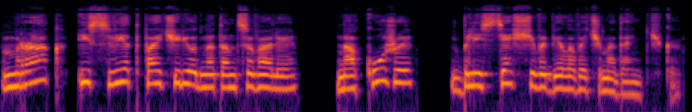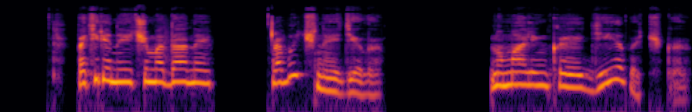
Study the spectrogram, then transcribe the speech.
Мрак и свет поочередно танцевали на коже блестящего белого чемоданчика. Потерянные чемоданы — обычное дело. Но маленькая девочка...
